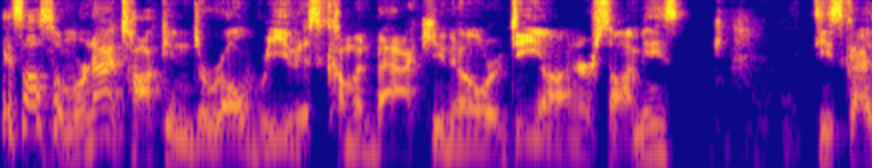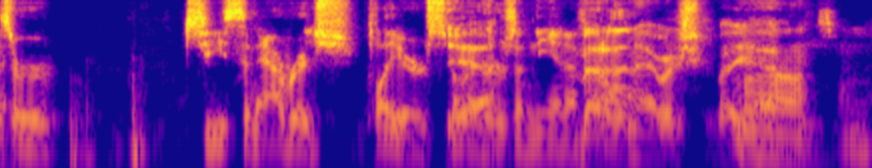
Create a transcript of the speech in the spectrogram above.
it's also we're not talking Darrelle Revis coming back, you know, or Dion or so. I mean, these these guys are decent average players, Yeah. starters in the NFL. Better than average, but yeah, Well,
